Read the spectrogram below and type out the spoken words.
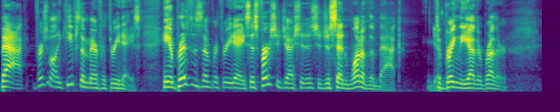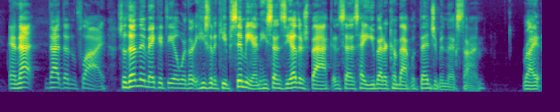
back. First of all he keeps them there for three days. He imprisons them for three days. His first suggestion is to just send one of them back to bring the other brother. And that that doesn't fly. So then they make a deal where he's going to keep simeon. He sends the others back and says hey you better come back with benjamin next time. Right?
